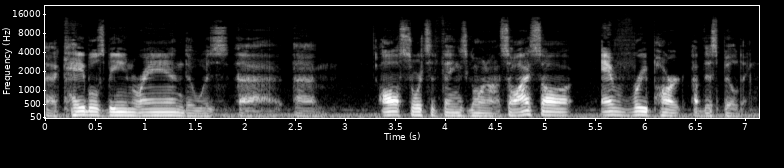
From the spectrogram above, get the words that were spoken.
uh, cables being ran. There was uh, um, all sorts of things going on. So I saw every part of this building.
